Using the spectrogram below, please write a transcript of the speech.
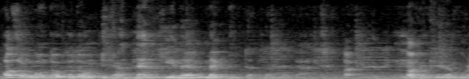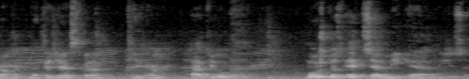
azon gondolkodom, Igen? nem kéne megbüntetnem magát. Hát, Nagyon kérem, uram, ne tegye ezt velem, kérem. Hát jó, most az egyszer még elnézem.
